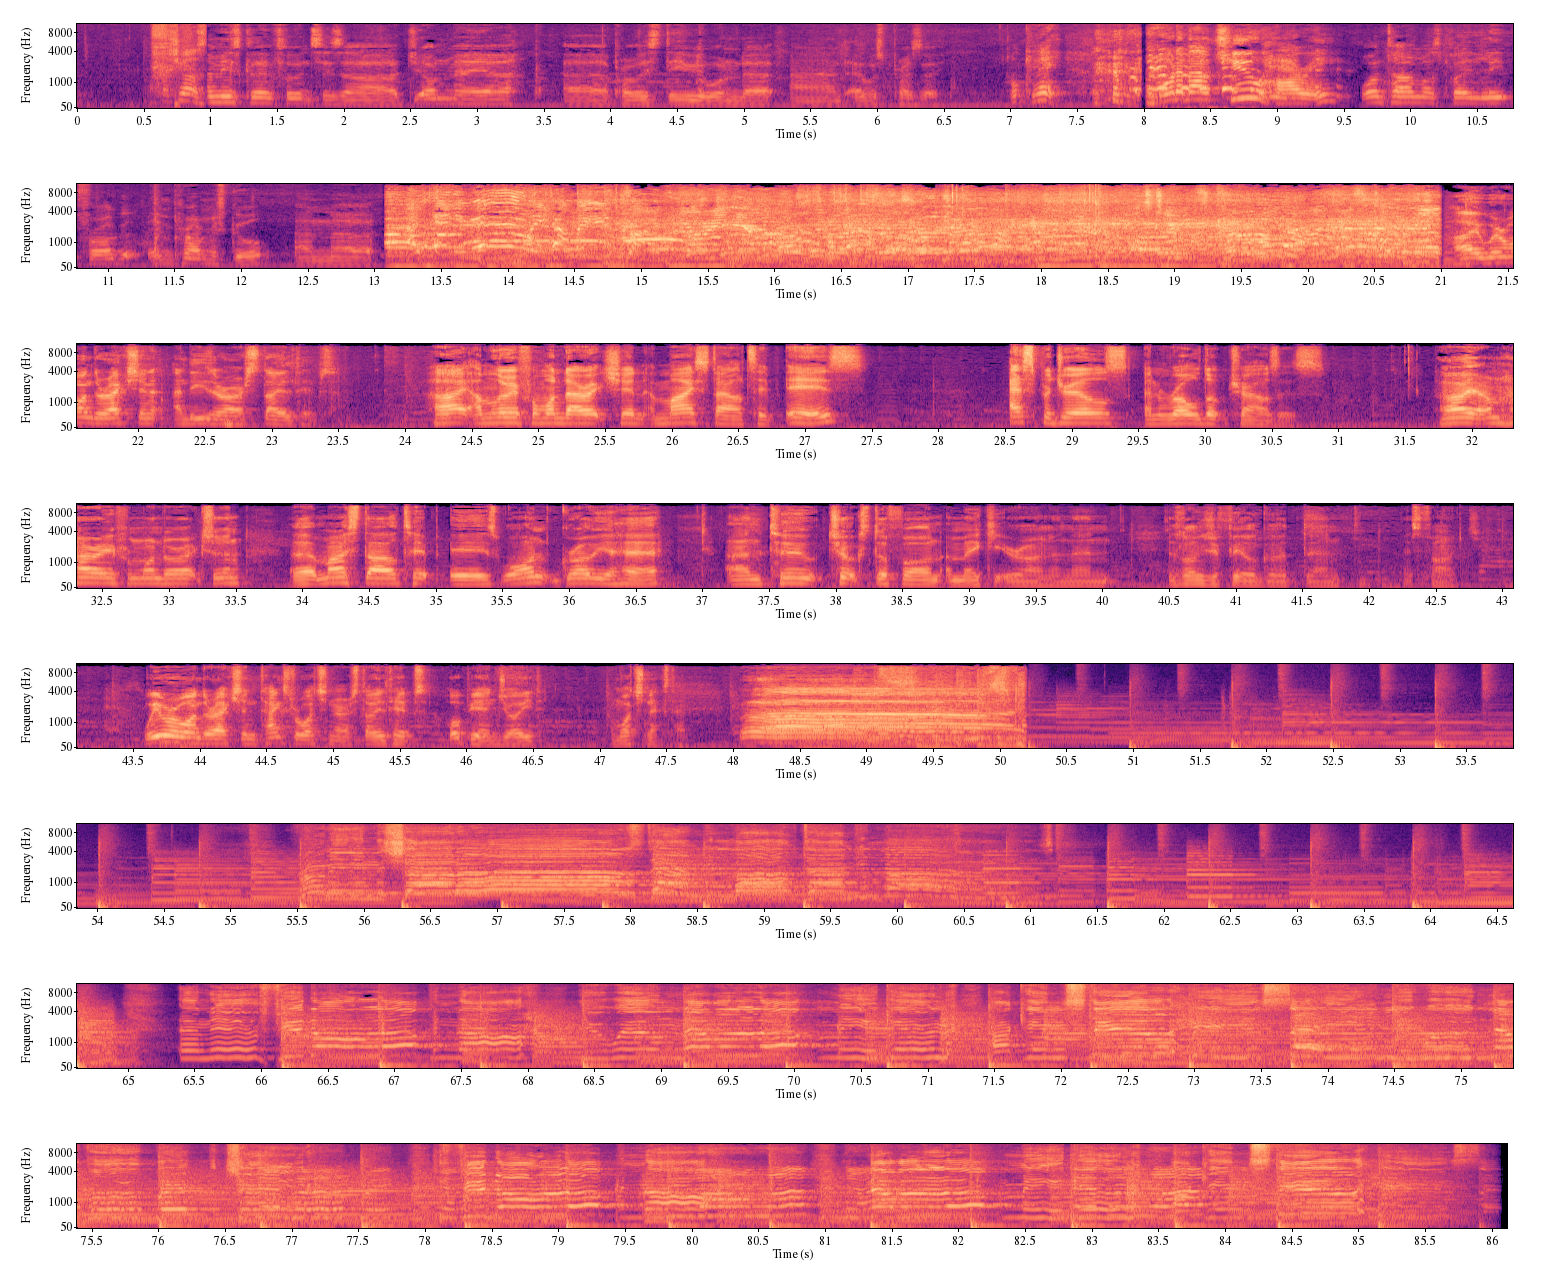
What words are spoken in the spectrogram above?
What's yours? My musical influences are John Mayer, uh, probably Stevie Wonder, and Elvis Presley. Okay. what about you, Harry? One time I was playing leapfrog in primary school, and uh, we're One Direction, and these are our style tips. Hi, I'm Louis from One Direction, and my style tip is espadrilles and rolled up trousers. Hi, I'm Harry from One Direction. Uh, my style tip is one, grow your hair, and two, chuck stuff on and make it your own. And then, as long as you feel good, then it's fine. We were One Direction. Thanks for watching our style tips. Hope you enjoyed, and watch next time. Bye.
